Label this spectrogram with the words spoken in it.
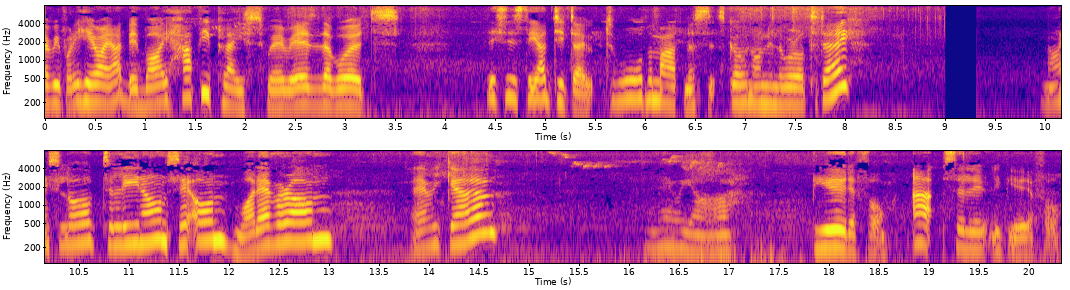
Everybody, here I am in my happy place. We're in the woods. This is the antidote to all the madness that's going on in the world today. Nice log to lean on, sit on, whatever on. There we go. There we are. Beautiful, absolutely beautiful.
